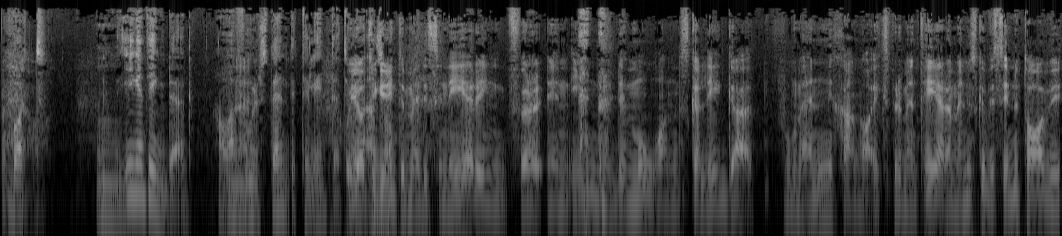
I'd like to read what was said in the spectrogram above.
var bort. Mm. Ingenting dög. Han var fullständigt till Och jag tycker alltså. inte medicinering för en inre demon ska ligga på människan och experimentera med. Nu ska vi se, nu tar vi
